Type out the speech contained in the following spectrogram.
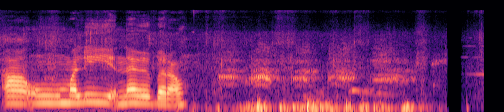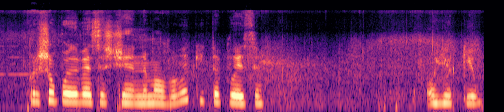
А у малій не вибирав. Прийшов подивитися, чи нема в великій теплиці огірків.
